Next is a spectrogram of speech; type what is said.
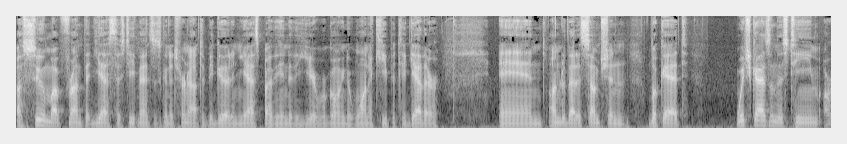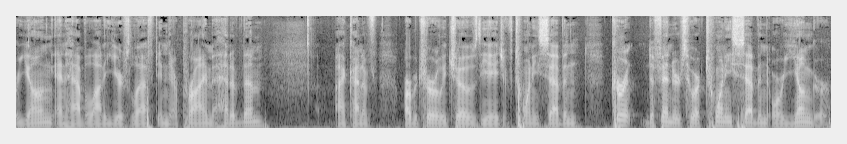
assume up front that yes, this defense is going to turn out to be good, and yes, by the end of the year, we're going to want to keep it together. And under that assumption, look at which guys on this team are young and have a lot of years left in their prime ahead of them. I kind of arbitrarily chose the age of 27 current defenders who are 27 or younger.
